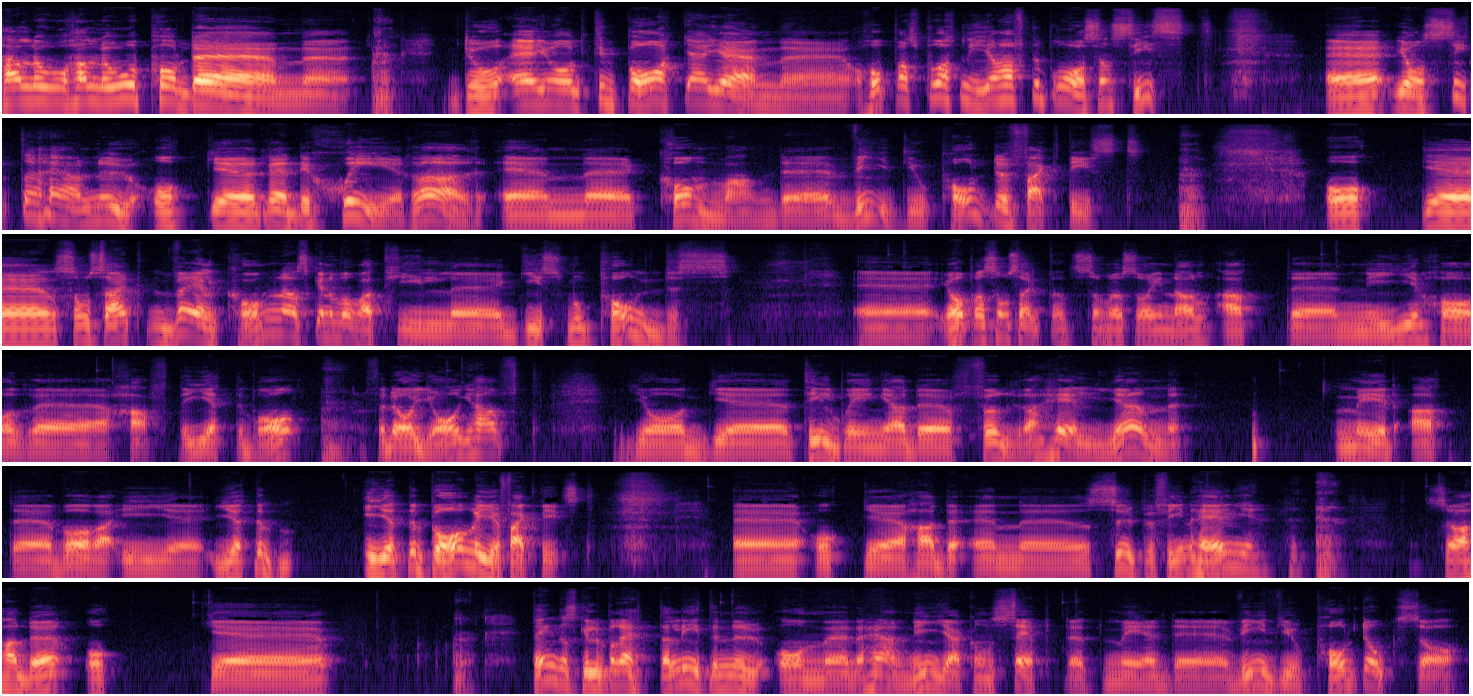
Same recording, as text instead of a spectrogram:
Hallå, hallå podden! Då är jag tillbaka igen. Hoppas på att ni har haft det bra sen sist. Eh, jag sitter här nu och eh, redigerar en eh, kommande videopodd faktiskt. Och som sagt, välkomna ska ni vara till Gizmo Pods. Eh, jag hoppas som sagt att, som jag sa innan, att eh, ni har eh, haft det jättebra. För det har jag haft. Jag tillbringade förra helgen med att vara i, Göte i Göteborg faktiskt. Och hade en superfin helg. Så jag hade och tänkte jag skulle berätta lite nu om eh, det här nya konceptet med eh, videopodd också.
